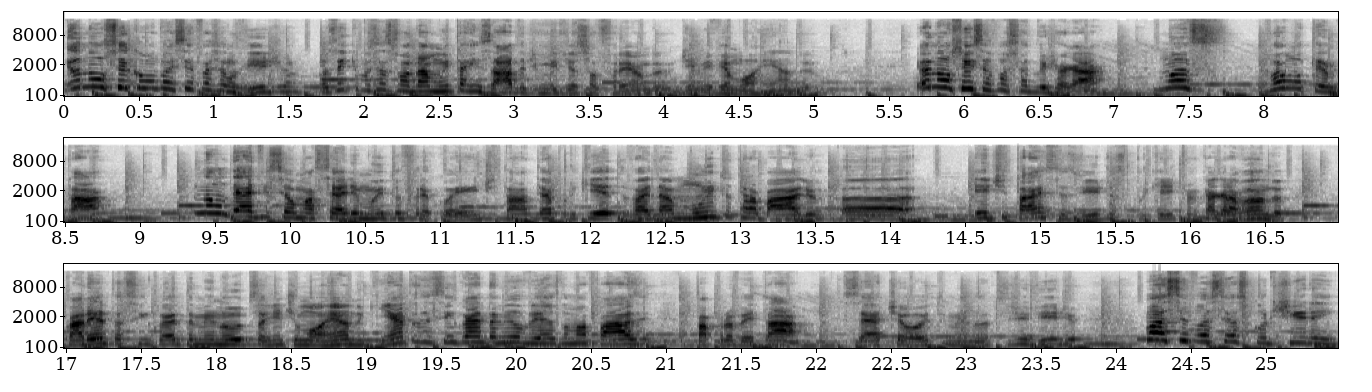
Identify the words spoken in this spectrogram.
Eu não sei como vai ser fazer um vídeo. Eu sei que vocês vão dar muita risada de me ver sofrendo, de me ver morrendo. Eu não sei se eu vou saber jogar, mas vamos tentar. Não deve ser uma série muito frequente, tá? Até porque vai dar muito trabalho uh, editar esses vídeos, porque a gente vai ficar gravando 40, 50 minutos, a gente morrendo 550 mil vezes numa fase, para aproveitar 7 a 8 minutos de vídeo. Mas se vocês curtirem,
